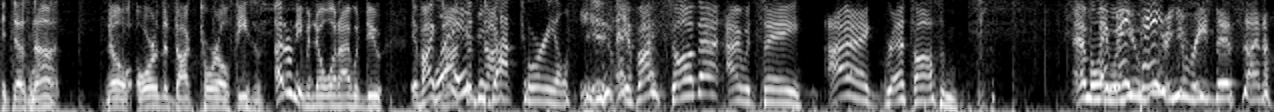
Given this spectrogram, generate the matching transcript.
It does not. No, or the doctoral thesis. I don't even know what I would do if I What got is the a doc- doctoral thesis? If, if I saw that, I would say, "I that's awesome." Emily, And will you paid- will you read this? I don't.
